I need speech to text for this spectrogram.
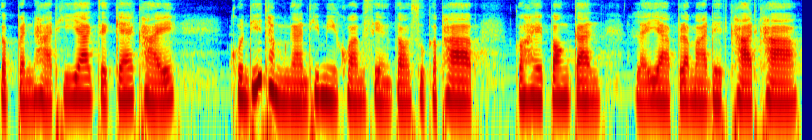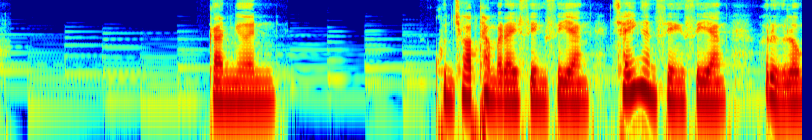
กับปัญหาที่ยากจะแก้ไข คนที่ทำงานที่มีความเสี่ยงต่อสุขภาพ ก็ให้ป้องกันและอย่าประมาทเด็ดขาดค่ะการเงิน คุณชอบทำอะไรเสี่ยงๆ ใช้เงินเสี่ยงๆ หรือลง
